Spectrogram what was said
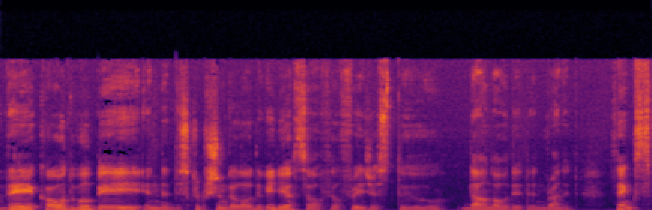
The code will be in the description below the video, so feel free just to download it and run it. Thanks.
